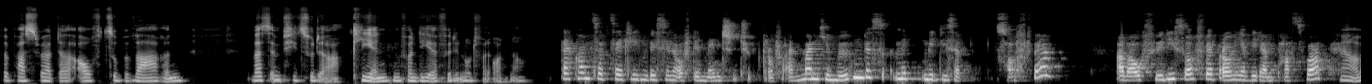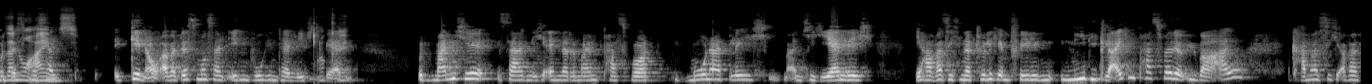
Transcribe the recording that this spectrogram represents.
für Passwörter aufzubewahren. Was empfiehlst du da Klienten von dir für den Notfallordner? Da kommt es tatsächlich ein bisschen auf den Menschentyp drauf an. Manche mögen das mit, mit dieser Software, aber auch für die Software brauche ich ja wieder ein Passwort. Ja, aber dann nur halt eins. Halt, genau, aber das muss halt irgendwo hinterlegt okay. werden. Und manche sagen, ich ändere mein Passwort monatlich, manche jährlich. Ja, was ich natürlich empfehle, nie die gleichen Passwörter überall. Kann man sich aber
